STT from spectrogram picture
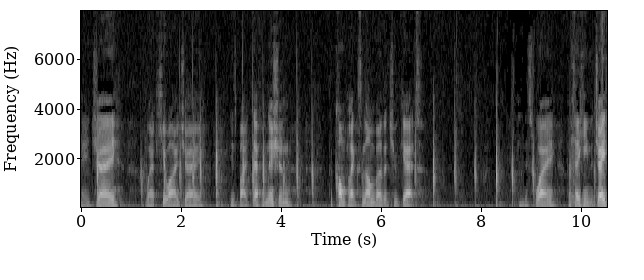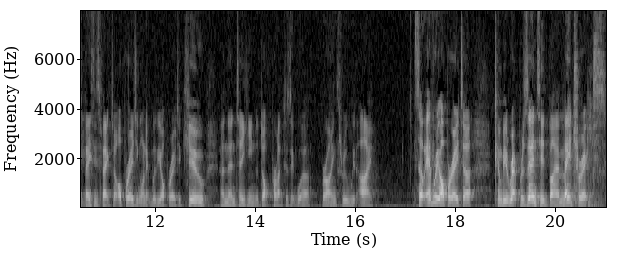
aj, where qij is by definition the complex number that you get in this way by taking the jth basis vector, operating on it with the operator q, and then taking the dot product, as it were, browing through with i. So every operator can be represented by a matrix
